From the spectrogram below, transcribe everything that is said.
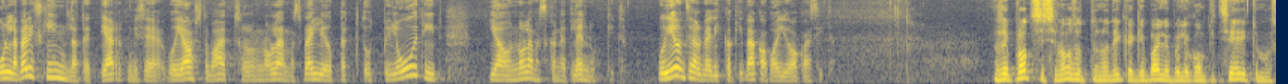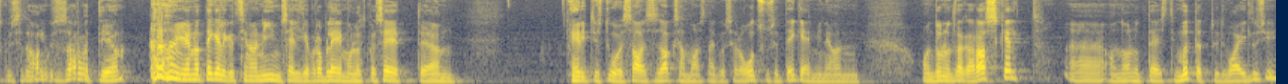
olla päris kindlad, et järgmise või aastavahetusel on olemas välja õpetatud piloodid ja on olemas ka need lennukid või on seal veel ikkagi väga palju agasid? no see protsess on osutunud ikkagi palju-palju komplitseeritumaks, kui seda alguses arvati ja, ja noh, tegelikult siin on ilmselge probleem olnud ka see, et äh, eriti just USA-s ja Saksamaas nagu selle otsuse tegemine on, on tulnud väga raskelt äh,. on olnud täiesti mõttetuid vaidlusi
